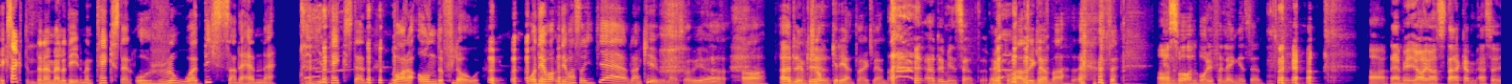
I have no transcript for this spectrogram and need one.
exakt den här melodin, men texten och rådissade henne. I texten, bara on the flow. Och det var, det var så jävla kul alltså. Vi, ja, det det- blev det- klockrent verkligen. ja, det minns jag inte. Jag kommer aldrig glömma. En valborg för länge sedan. ja, nej, men jag, jag har starka, alltså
